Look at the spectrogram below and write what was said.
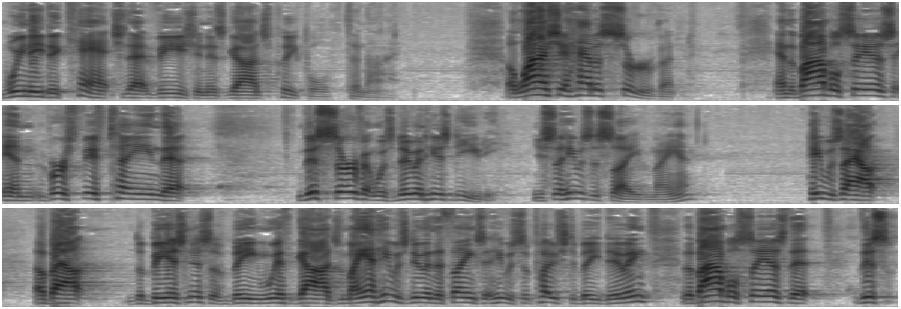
We need to catch that vision as God's people tonight. Elisha had a servant. And the Bible says in verse 15 that this servant was doing his duty. You see, he was a saved man. He was out about the business of being with God's man. He was doing the things that he was supposed to be doing. The Bible says that this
